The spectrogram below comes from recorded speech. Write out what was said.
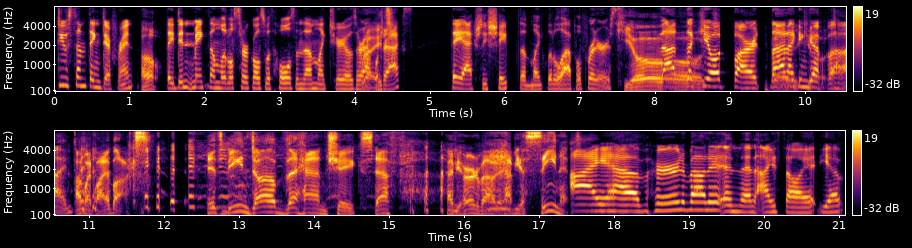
do something different. Oh. They didn't make them little circles with holes in them like Cheerios or Apple Jacks. They actually shaped them like little apple fritters. Cute. That's the cute part. That I Very can get behind. I might buy a box. it's being dubbed the handshake, Steph. Have you heard about it? Have you seen it? I have heard about it and then I saw it. Yep.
